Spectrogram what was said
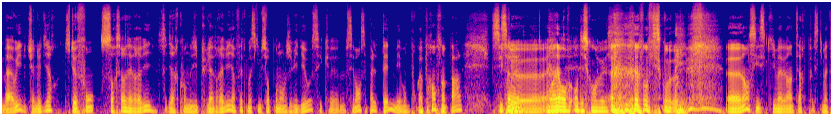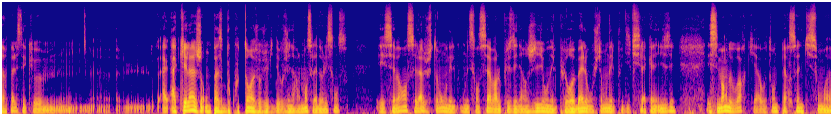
Bah oui, tu viens de le dire, qui te font sortir de la vraie vie. C'est-à-dire qu'on ne dit plus la vraie vie. En fait, moi, ce qui me surprend dans le jeu vidéo, c'est que c'est bon, c'est pas le thème, mais bon, pourquoi pas, on en parle. C'est que. on, dit ce qu'on veut. on dit ce qu'on veut. Euh, non, ce qui m'avait ce qui m'interpelle, c'est que. Euh, à, quel âge on passe beaucoup de temps à jouer aux jeux vidéo? Généralement, c'est l'adolescence. Et c'est marrant, c'est là justement où on est, censé avoir le plus d'énergie, on est le plus rebelle, où justement on est le plus difficile à canaliser. Et c'est marrant de voir qu'il y a autant de personnes qui sont. Euh,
